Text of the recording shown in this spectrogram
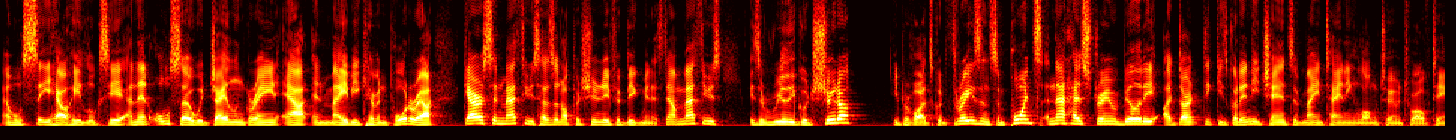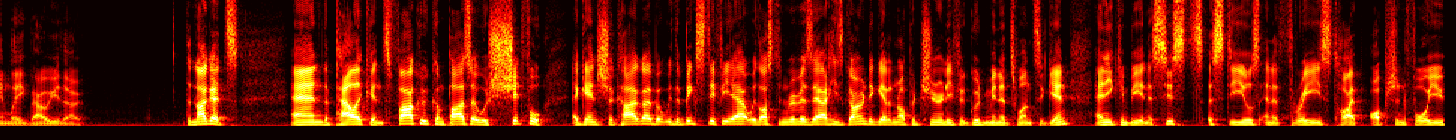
and we'll see how he looks here. And then also with Jalen Green out and maybe Kevin Porter out, Garrison Matthews has an opportunity for big minutes. Now, Matthews is a really good shooter. He provides good threes and some points, and that has streamability. I don't think he's got any chance of maintaining long term 12 team league value, though. The Nuggets and the Pelicans. Facu Campazzo was shitful against Chicago, but with the big stiffy out, with Austin Rivers out, he's going to get an opportunity for good minutes once again, and he can be an assists, a steals, and a threes type option for you.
